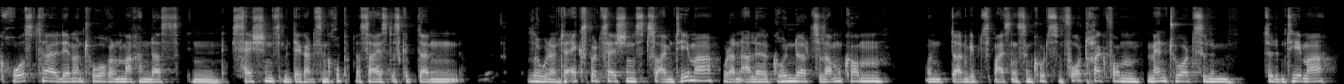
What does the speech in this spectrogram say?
Großteil der Mentoren machen das in Sessions mit der ganzen Gruppe. Das heißt, es gibt dann sogenannte Expert Sessions zu einem Thema, wo dann alle Gründer zusammenkommen und dann gibt es meistens einen kurzen Vortrag vom Mentor zu dem, zu dem Thema.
